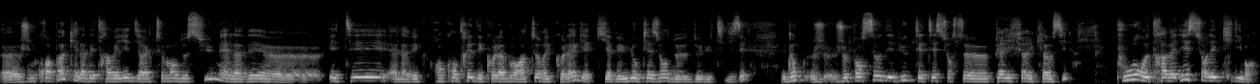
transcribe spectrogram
Euh, je ne crois pas qu'elle avait travaillé directement dessus, mais elle avait euh, été, elle avait rencontré des collaborateurs et collègues qui avaient eu l'occasion de, l'utiliser. Et donc, je, pensais au début que tu étais sur ce périphérique-là aussi pour travailler sur l'équilibre.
